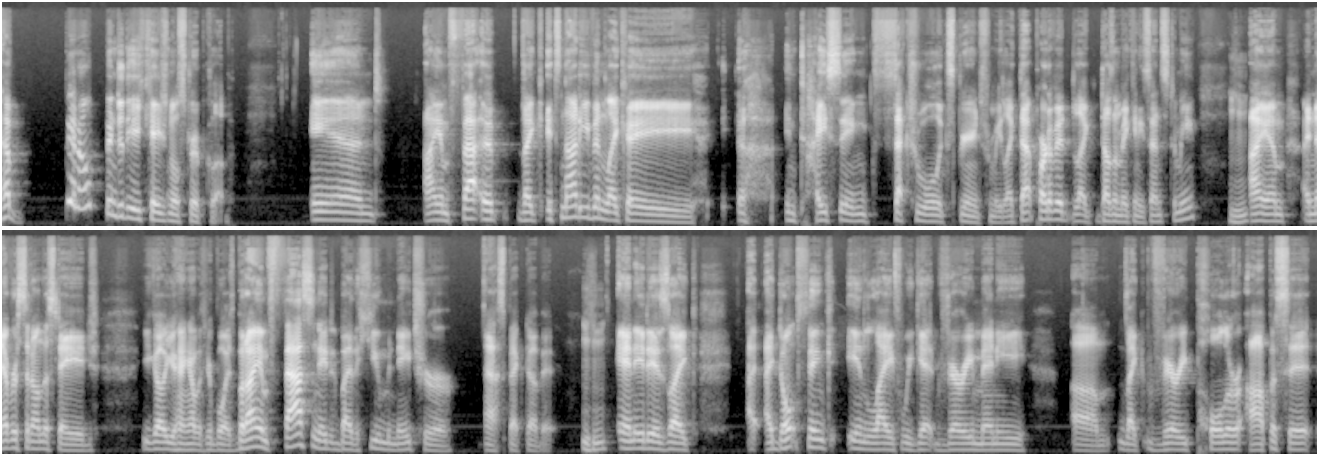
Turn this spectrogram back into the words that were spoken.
have you know been to the occasional strip club, and I am fat. Uh, like it's not even like a uh, enticing sexual experience for me. Like that part of it like doesn't make any sense to me. Mm-hmm. I am I never sit on the stage. You go, you hang out with your boys, but I am fascinated by the human nature aspect of it. Mm-hmm. And it is like I, I, don't think in life we get very many um like very polar opposite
